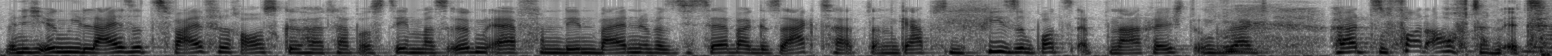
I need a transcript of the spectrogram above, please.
Wenn ich irgendwie leise Zweifel rausgehört habe aus dem, was irgendwer von den beiden über sich selber gesagt hat, dann gab es eine fiese WhatsApp-Nachricht und gesagt, hört sofort auf damit. Ja.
